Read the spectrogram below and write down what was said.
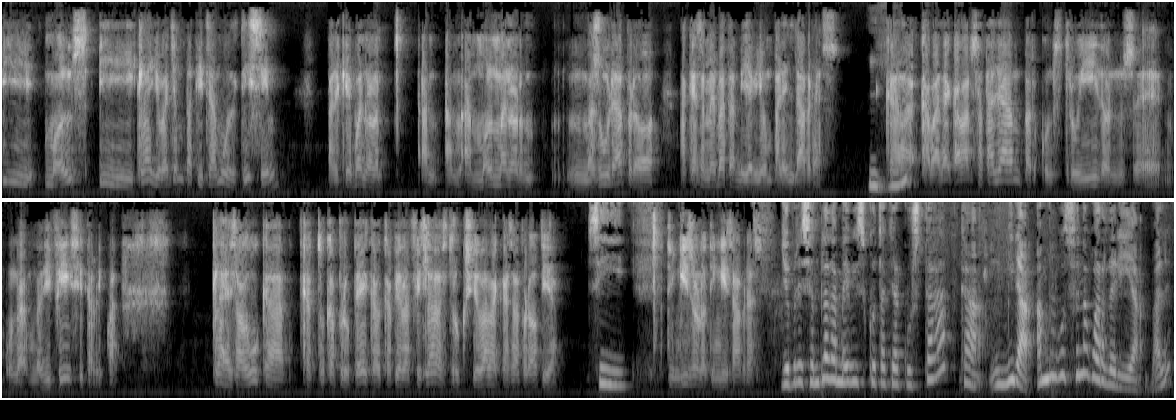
i molts, i clar, jo vaig empatitzar moltíssim, perquè, bueno, amb, amb, amb molt menor mesura, però a casa meva també hi havia un parell d'arbres que, -huh. que van acabar-se tallant per construir doncs, eh, una, un edifici i tal i qual. Clar, és algo que, que et toca proper, que al cap i a la fi és la destrucció de la casa pròpia, Sí. tinguis o no tinguis arbres. Jo, per exemple, també he viscut aquí al costat, que, mira, han volgut fer una guarderia, ¿vale?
